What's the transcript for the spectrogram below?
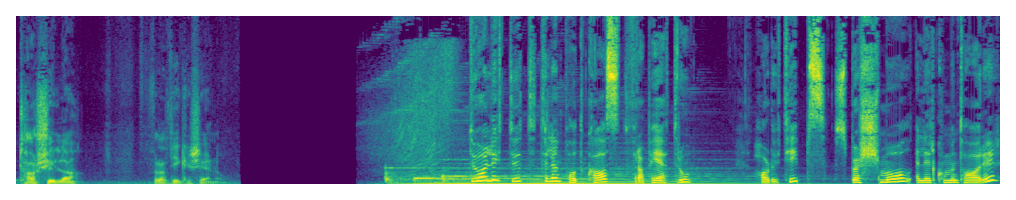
ta skylda for at det ikke skjer noe. Du har lyttet til en podkast fra Petro. Har du tips, spørsmål eller kommentarer,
